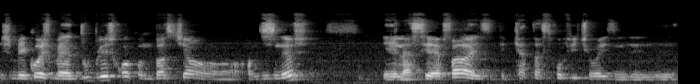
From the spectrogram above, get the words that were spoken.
je mets quoi, je mets un doublé, je crois contre Bastien en, en 19 et la CFA, ils étaient catastrophiques, tu vois, ils étaient,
